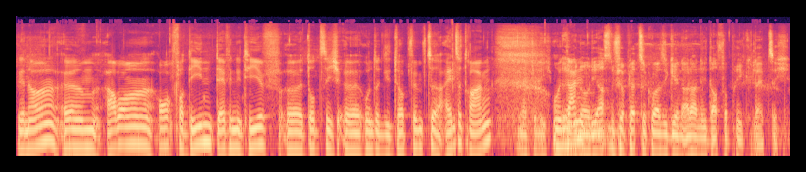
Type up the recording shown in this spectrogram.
genau. Ähm, aber auch verdient, definitiv äh, dort sich äh, unter die Top 15 einzutragen. Natürlich. Und Ja, dann, genau, die ersten vier Plätze quasi gehen alle an die Dartfabrik Leipzig.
